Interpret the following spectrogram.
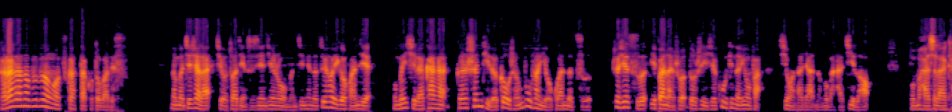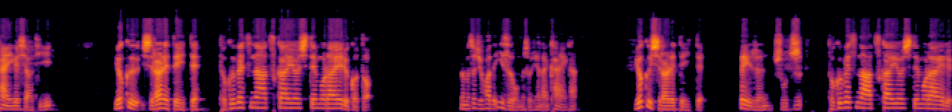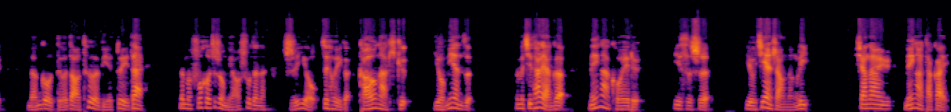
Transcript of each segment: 体の部分を使った言葉です。那么接下来就抓紧时间进入我们今天的最后一个环节，我们一起来看看跟身体的构成部分有关的词。这些词一般来说都是一些固定的用法，希望大家能够把它记牢。我们还是来看一个小题。よく知られていて特別な扱いをしてもらえること。那么这句话的意思，我们首先来看一看。よく知られていて，被人熟知。特別な扱いをしてもらえる， 能够得到特别对待。那么符合这种描述的呢，只有最后一个顔が利く，有面子。那么其他两个目が肥える，意思是有鉴赏能力，相当于目が高い。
